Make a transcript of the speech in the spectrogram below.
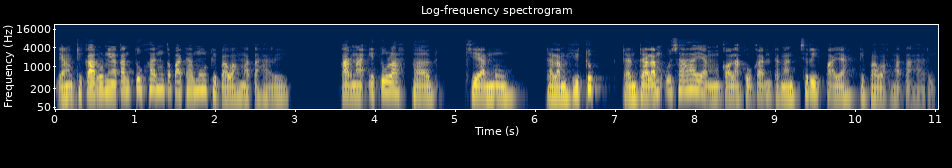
yang dikaruniakan Tuhan kepadamu di bawah matahari. Karena itulah bagianmu dalam hidup dan dalam usaha yang engkau lakukan dengan jerih payah di bawah matahari.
